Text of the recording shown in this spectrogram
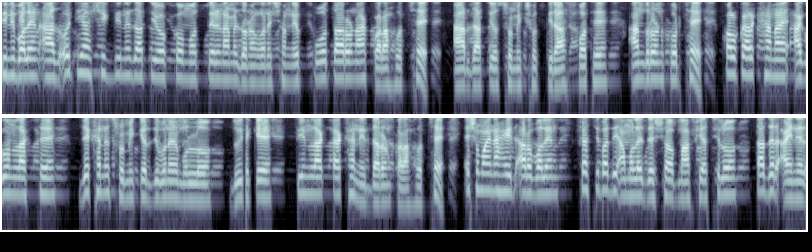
তিনি বলেন, আজ ঐতিহাসিক দিনে জাতীয় ঐক্যমত্যের নামে জনগণের সঙ্গে প্রতারণা করা হচ্ছে, আর জাতীয় শ্রমিক শক্তি রাজপথে আন্দোলন করছে। কলকারখানায় আগুন লাগছে, যেখানে শ্রমিকের জীবনের মূল্য দুই থেকে তিন লাখ টাকা নির্ধারণ করা হচ্ছে। এ সময় নাহিদ আরও বলেন, ফ্যাসিবাদী আমলে যেসব মাফিয়া ছিল, তাদের আইনের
